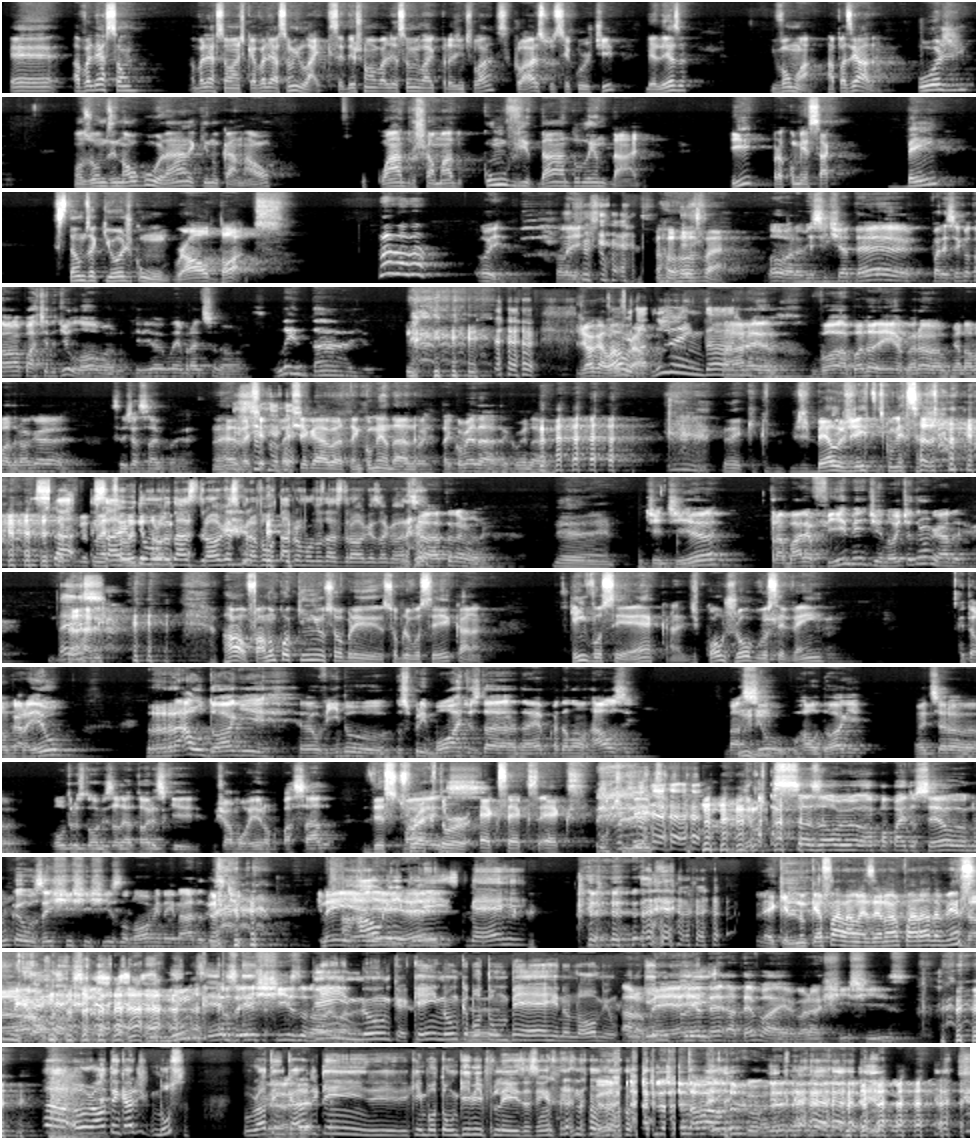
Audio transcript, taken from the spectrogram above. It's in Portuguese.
é avaliação. Avaliação, acho que é avaliação e like. Você deixa uma avaliação e like pra gente lá, claro, se você curtir, beleza? E vamos lá. Rapaziada, hoje nós vamos inaugurar aqui no canal o quadro chamado Convidado Lendário. E, para começar bem, estamos aqui hoje com o Raw Dogs. Oi, fala aí. Opa! Ô, mano, eu me senti até. Parecia que eu tava na partida de LOL, mano. Não queria lembrar disso, não. Mas... Lendário. Joga lá, Raw? Convidado lendário. Ah, eu vou, abandonei. Agora minha nova droga, você já sabe qual é. É, Vai, che- vai chegar agora, tá encomendado. Tá encomendado, tá encomendado. É, que, que belo jeito de começar já. Sa- saiu do mundo droga. das drogas pra voltar pro mundo das drogas agora. Exato, né, mano? É, De dia, trabalha firme, de noite é drogada. É Dá, isso. né? Raul, fala um pouquinho sobre, sobre você aí, cara. Quem você é, cara? De qual jogo você vem? Então, cara, eu, Raw Dog, eu vim do- dos primórdios da, da época da Lan House. Nasceu o Raw Dog. Antes eram outros nomes aleatórios que já morreram no passado. Destructor Mas- XXX Ultimate. Graças ao, ao Papai do Céu, eu nunca usei XXX no nome, nem nada desse tipo. Nem LLL. Gameplays BR. É que ele não quer falar, mas era uma parada bem assim. Não, né? nunca usei X no nome. Quem mano. nunca, quem nunca botou um BR no nome? Um Ah, não, BR até, até vai, agora XX. Ah, o Raw tem cara de. Nossa! O Raw tem É. cara de quem, de, quem botou um gameplays assim. Não, não. tá maluco, mano.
